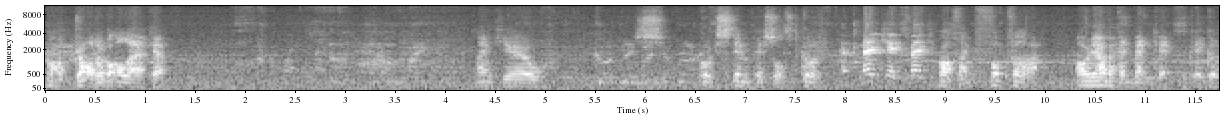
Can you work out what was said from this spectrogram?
Oh god, I've got a lurker. Thank you. Good stim pistols, good. Medkits, medkits. Oh, thank fuck for that. I already have a head med kit. Okay, good.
